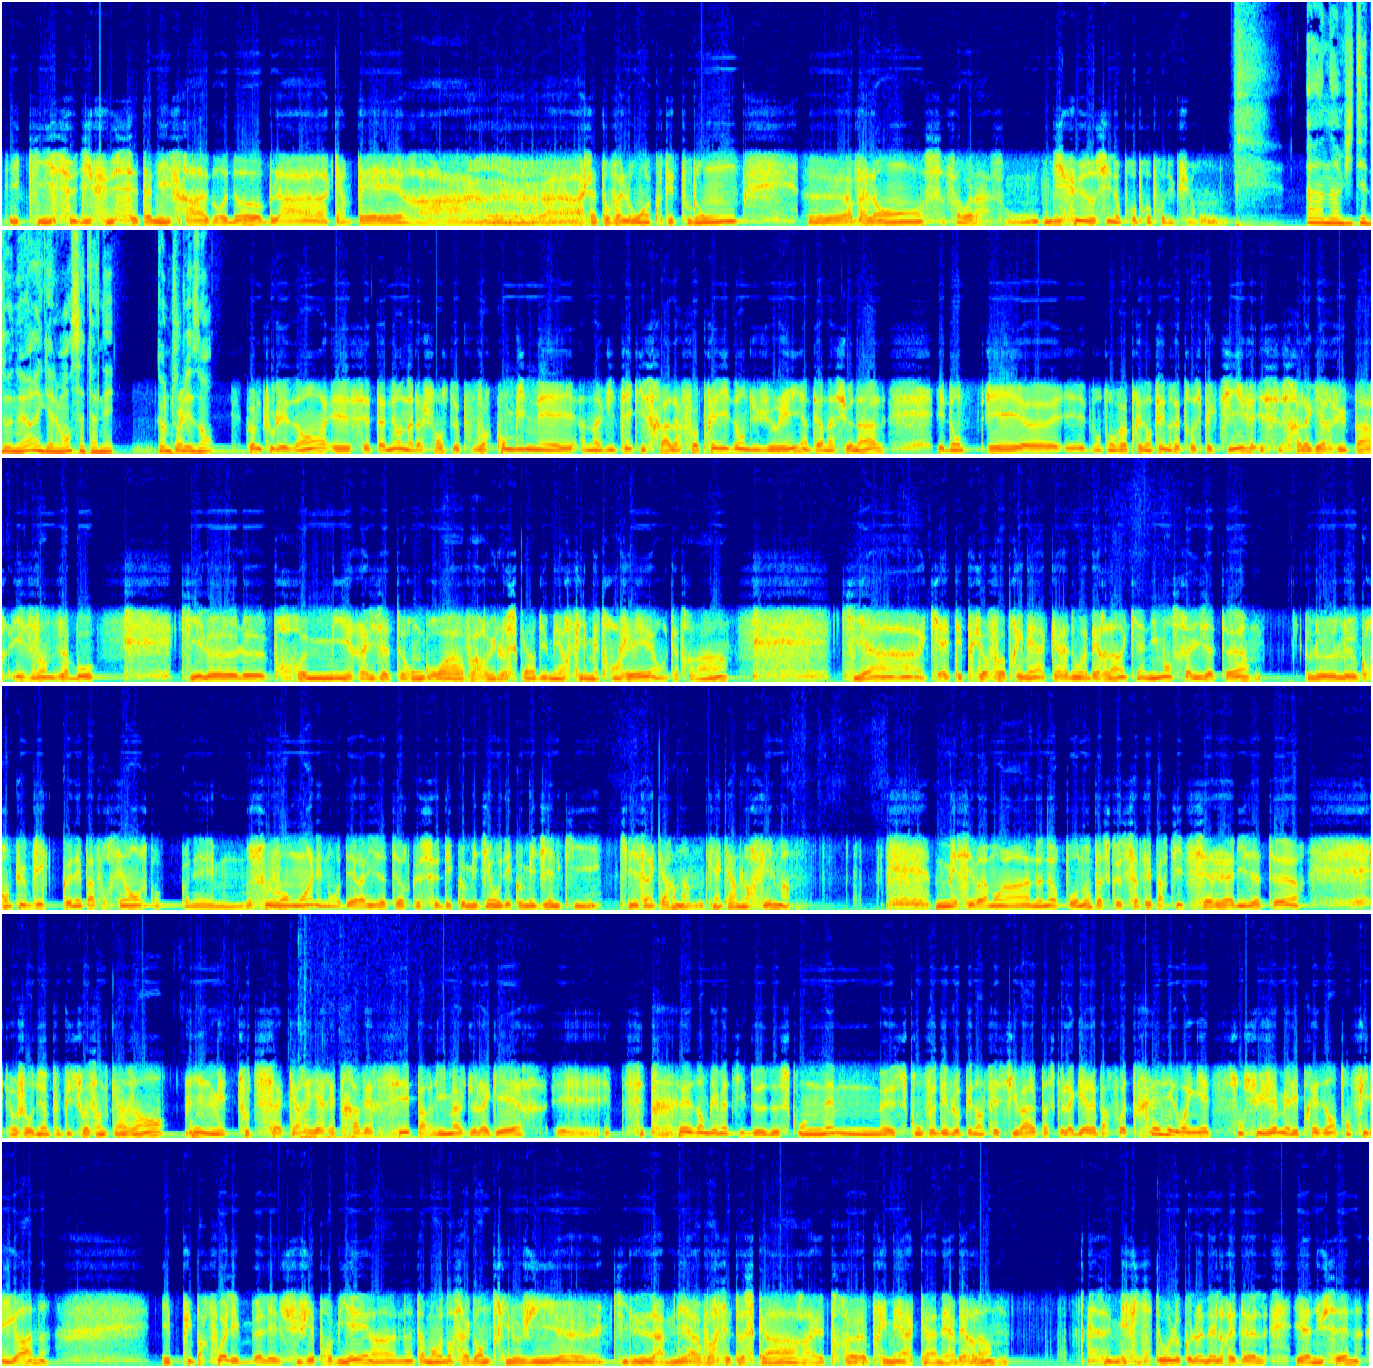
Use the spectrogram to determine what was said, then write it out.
et qui se diffuse cette année. Il sera à Grenoble, à Quimper, à, euh, à Château-Vallon, à côté de Toulon, euh, à Valence. Enfin voilà, on diffuse aussi nos propres productions. Un invité d'honneur également cette année, comme tous les ans comme tous les ans. Et cette année, on a la chance de pouvoir combiner un invité qui sera à la fois président du jury international et dont, euh, on va présenter une rétrospective. Et ce sera la guerre vue par Isvan Zabo, qui est le, premier réalisateur hongrois à avoir eu l'Oscar du meilleur film étranger en 81 qui a, qui a été plusieurs fois primé à Cannes ou à Berlin, qui est un immense réalisateur le, grand public connaît pas forcément, parce qu'on connaît souvent moins les noms des réalisateurs que ceux des comédiens ou des comédiennes qui, les incarnent, qui incarnent leurs films. Mais c'est vraiment un honneur pour nous parce que ça fait partie de ces réalisateurs, aujourd'hui un peu plus de 75 ans, mais toute sa carrière est traversée par l'image de la guerre. Et, c'est très emblématique de, de ce qu'on aime, ce qu'on veut développer dans le festival, parce que la guerre est parfois très éloignée de son sujet, mais elle est présente en filigrane. Et puis parfois, elle est, le sujet premier, hein, notamment dans sa grande trilogie euh, qui l'a amené à avoir cet Oscar, à être euh, primé à Cannes et à Berlin. Mephisto, le colonel Redel et Anusen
